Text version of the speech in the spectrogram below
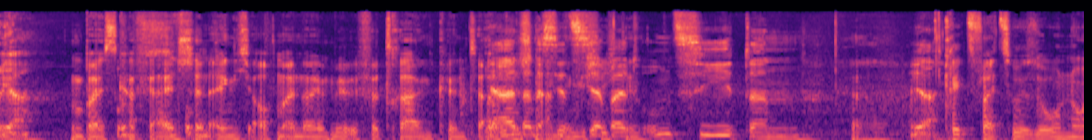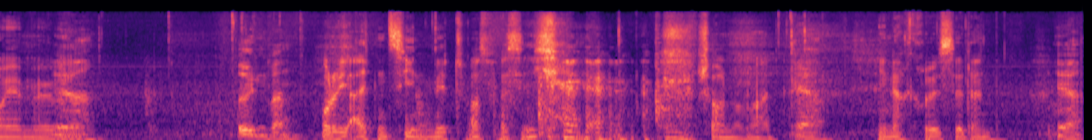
ja. Wobei das Café Einstein eigentlich auch mal neue Möbel vertragen könnte. aber ja, das da das jetzt sehr bald umzieht, dann, Ja. ja. kriegt vielleicht sowieso neue Möbel. Ja. Irgendwann. Oder die Alten ziehen mit, was weiß ich. Schauen wir mal. Ja. Je nach Größe dann. Ja.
